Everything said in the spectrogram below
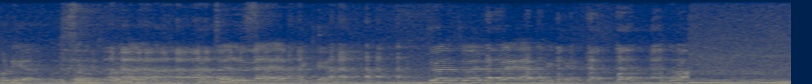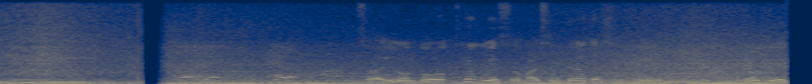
Korea. do I look like African? Do I, do I look like African? 자, 이건 또 태국에서 말씀드렸다시피 여기에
